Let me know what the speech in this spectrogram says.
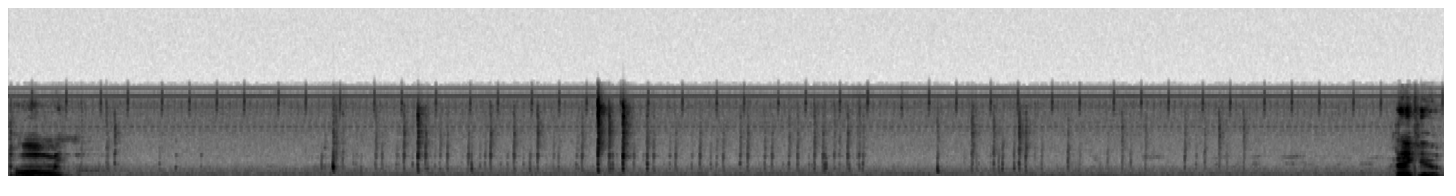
Don't. Thank you.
